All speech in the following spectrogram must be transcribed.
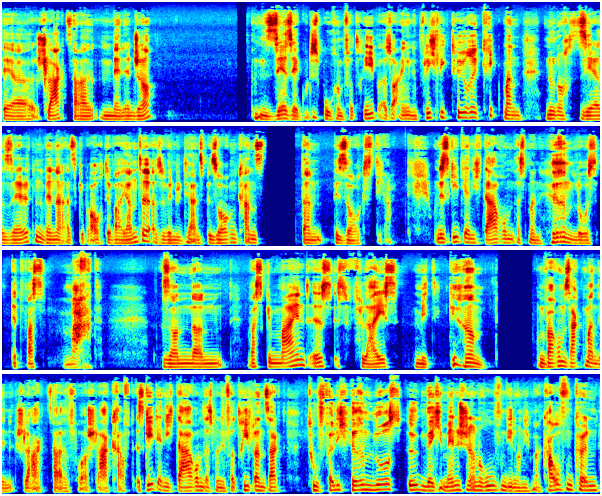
der Schlagzahlmanager, ein sehr, sehr gutes Buch im Vertrieb. Also eigentlich eine Pflichtlektüre kriegt man nur noch sehr selten, wenn er als gebrauchte Variante, also wenn du dir eins besorgen kannst, dann besorgst dir. Und es geht ja nicht darum, dass man hirnlos etwas macht, sondern was gemeint ist, ist Fleiß mit Gehirn. Und warum sagt man den Schlagzahl vor Schlagkraft? Es geht ja nicht darum, dass man den Vertrieblern sagt, tu völlig hirnlos irgendwelche Menschen anrufen, die noch nicht mal kaufen können.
